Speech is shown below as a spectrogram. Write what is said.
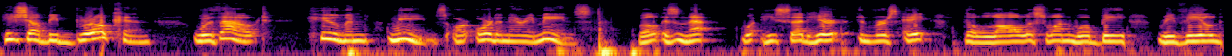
he shall be broken without human means or ordinary means. Well, isn't that what he said here in verse 8? the lawless one will be revealed,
